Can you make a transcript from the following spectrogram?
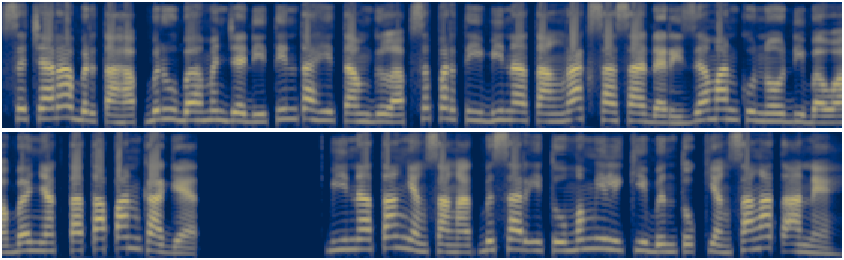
secara bertahap berubah menjadi tinta hitam gelap seperti binatang raksasa dari zaman kuno di bawah banyak tatapan kaget. Binatang yang sangat besar itu memiliki bentuk yang sangat aneh.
